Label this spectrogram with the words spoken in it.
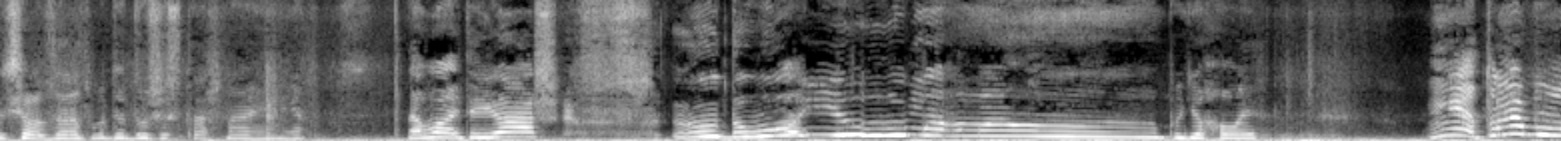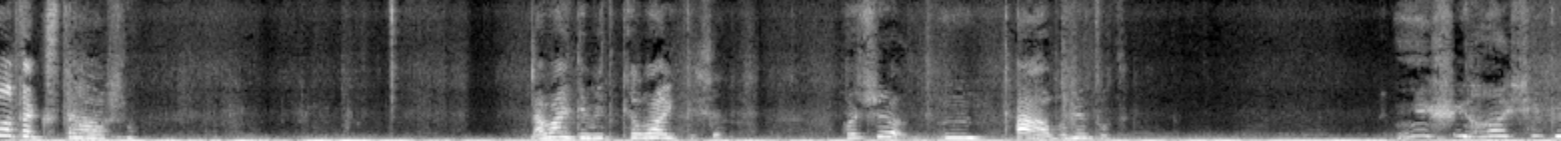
Все, зараз буде дуже страшна ім'я. Давайте, я ж. Ну, давай, мама. Поїхали. Ні, то не було так страшно. Давайте, відкривайтеся. Хоча. А, вони тут. Ніфіга собі.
